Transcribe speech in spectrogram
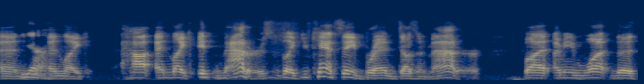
And yeah. and like how and like it matters. Like you can't say brand doesn't matter but I mean, what the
